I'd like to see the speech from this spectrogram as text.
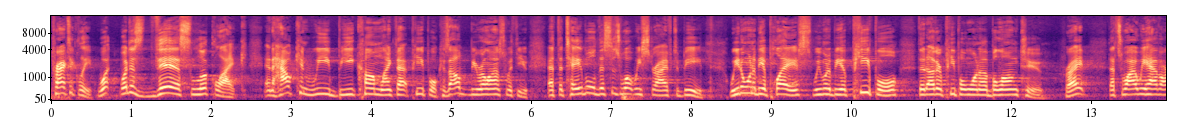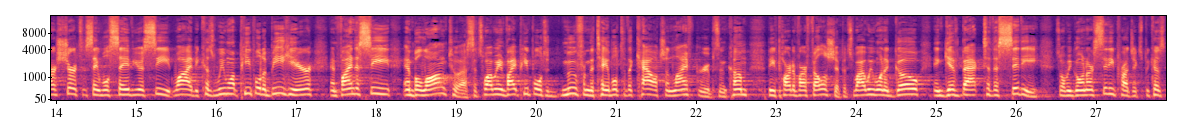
practically, what, what does this look like? And how can we become like that people? Because I'll be real honest with you. At the table, this is what we strive to be. We don't want to be a place, we want to be a people that other people want to belong to, right? That's why we have our shirts that say, We'll save you a seat. Why? Because we want people to be here and find a seat and belong to us. It's why we invite people to move from the table to the couch and life groups and come be part of our fellowship. It's why we want to go and give back to the city. It's why we go on our city projects because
